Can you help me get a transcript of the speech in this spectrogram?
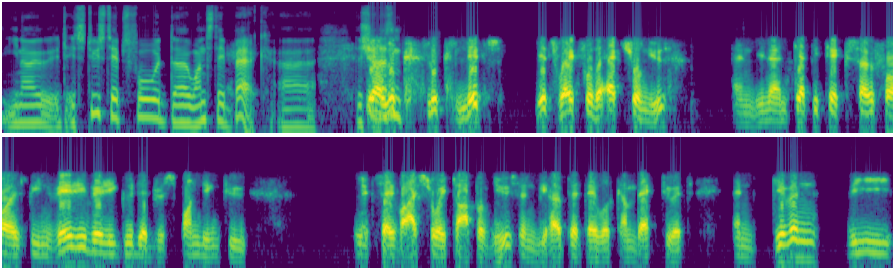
you know it, it's two steps forward, uh, one step back. Uh, the share yeah, look, look, let's let's wait for the actual news. And, you know, and Capitec so far has been very, very good at responding to, let's say, Viceroy type of news, and we hope that they will come back to it. And given the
